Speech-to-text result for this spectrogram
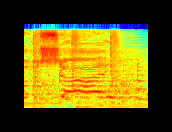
I'm able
